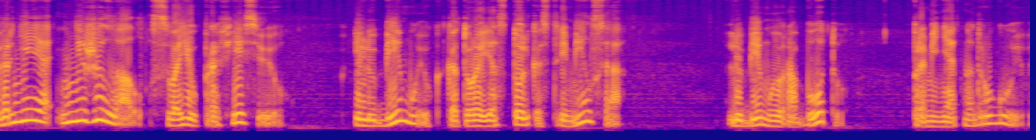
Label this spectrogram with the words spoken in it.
Вернее, не желал свою профессию и любимую, к которой я столько стремился, любимую работу променять на другую.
